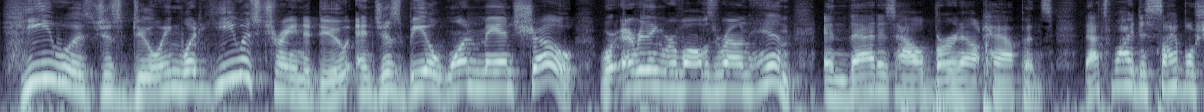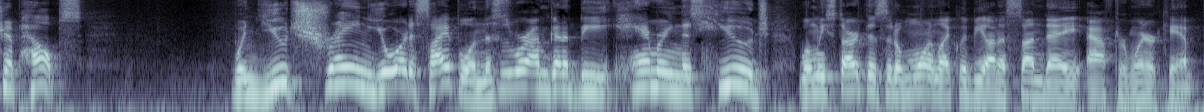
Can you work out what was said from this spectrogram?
He was just doing what he was trained to do and just be a one man show where everything revolves around him. And that is how burnout happens. That's why discipleship helps. When you train your disciple, and this is where I'm going to be hammering this huge when we start this, it'll more than likely be on a Sunday after winter camp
